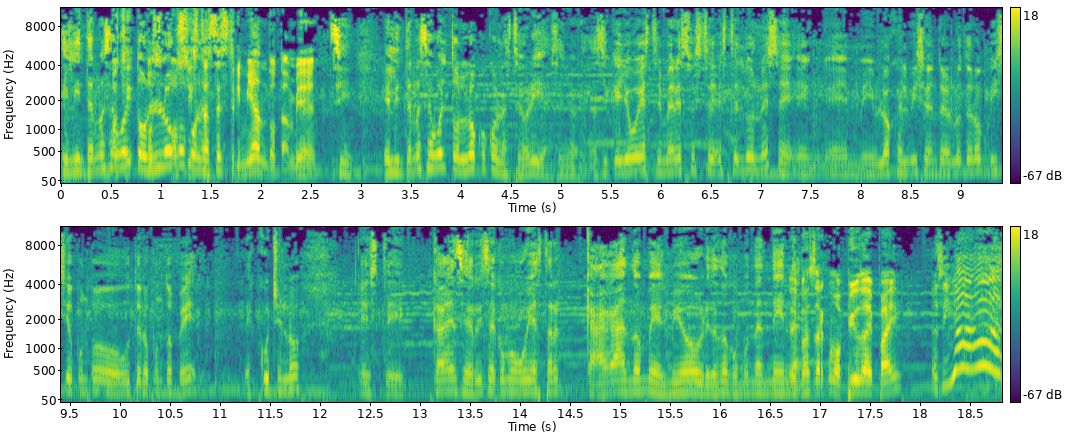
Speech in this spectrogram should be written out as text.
El internet se ha o si, vuelto o- loco o si con estás las... streameando también. Sí, el internet se ha vuelto loco con las teorías, señores. Así que yo voy a streamear eso este, este lunes en, en mi blog El Vicio Dentro del Útero, vicio.utero.p. Escúchenlo. este, cáguense de risa cómo voy a estar cagándome el mío gritando como una nena. Va a estar como PewDiePie. Así, ¡ah!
